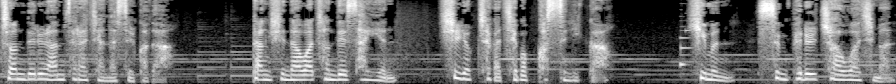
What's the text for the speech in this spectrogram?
전대를 암살하지 않았을 거다. 당시 나와 전대 사이엔 실력차가 제법 컸으니까. 힘은 승패를 좌우하지만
